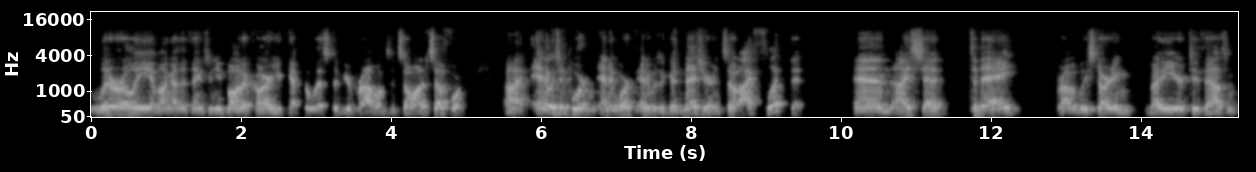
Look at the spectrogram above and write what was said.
literally, among other things, when you bought a car, you kept a list of your problems and so on and so forth. Uh, and it was important and it worked and it was a good measure. And so I flipped it and I said, today, probably starting by the year 2000,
